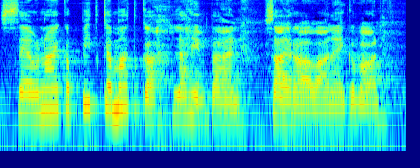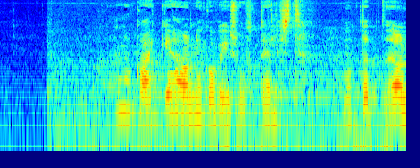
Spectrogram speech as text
Se on aika pitkä matka lähimpään sairaalaan, eikö vaan? No kaikkihan on niin kovin suhteellista. Mutta on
